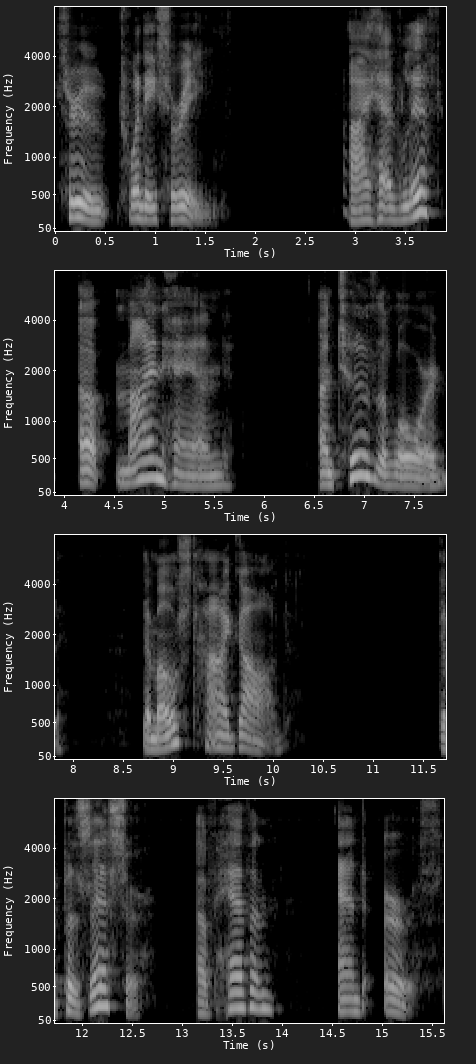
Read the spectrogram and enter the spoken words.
through 23, I have lifted up mine hand unto the Lord, the Most High God, the possessor of heaven and earth,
